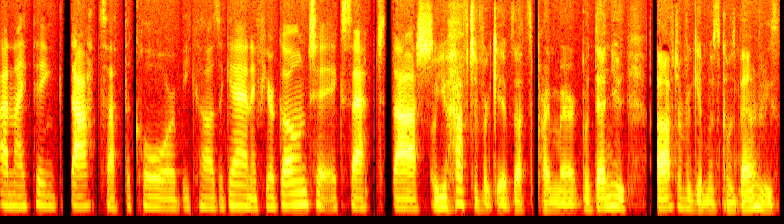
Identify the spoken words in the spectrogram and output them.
And I think that's at the core because, again, if you're going to accept that, oh you have to forgive that's primary but then you after forgiveness comes boundaries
